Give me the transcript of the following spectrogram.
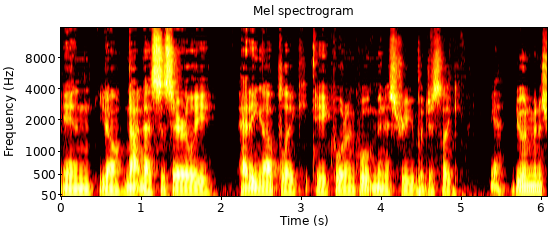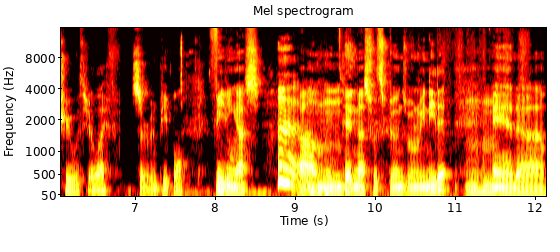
in you know not necessarily heading up like a quote unquote ministry, but just like yeah, doing ministry with your life, serving people, feeding us, um, hitting us with spoons when we need it, and. Uh,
